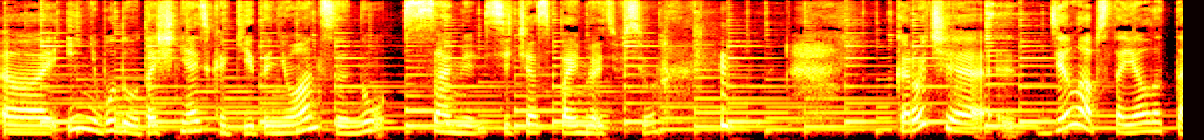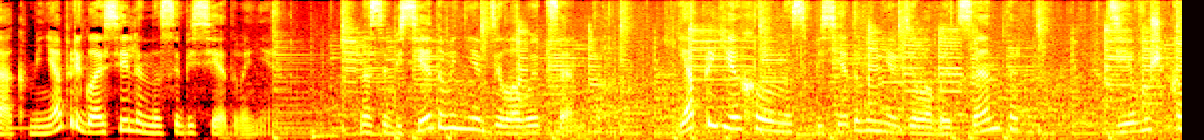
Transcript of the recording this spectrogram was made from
э, и не буду уточнять какие-то нюансы. Ну, сами сейчас поймете все. Короче, дело обстояло так. Меня пригласили на собеседование. На собеседование в деловой центр. Я приехала на собеседование в деловой центр. Девушка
